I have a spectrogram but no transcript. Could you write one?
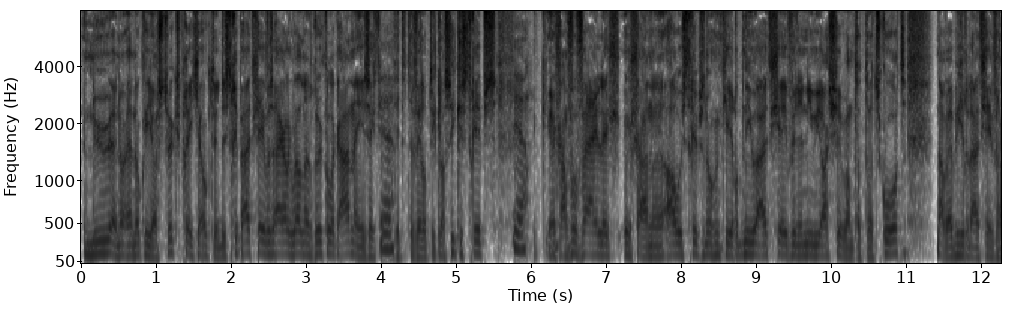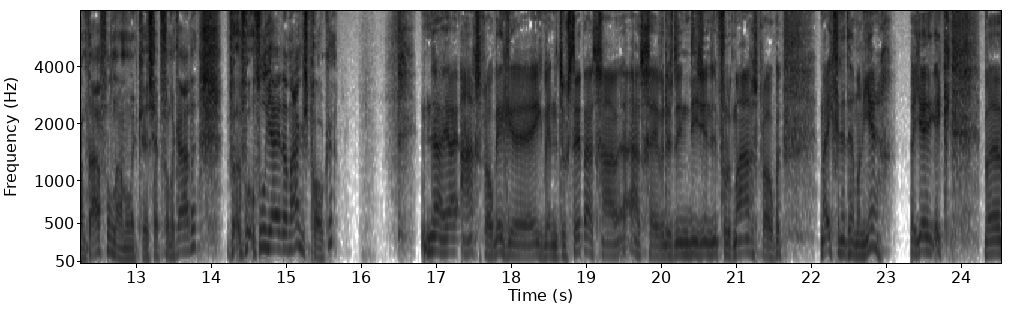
nu en, en ook in jouw stuk spreek je ook de, de stripuitgevers eigenlijk wel nadrukkelijk aan. En je zegt, ja. je zit te veel op die klassieke strips. Ja. Gaan voor veilig. Gaan oude strips nog een keer opnieuw uitgeven in een nieuw jasje, want dat, dat scoort. Nou, we hebben hier een uitgever aan tafel, namelijk Sepp van der Kade. Voel jij dan aangesproken? Nou ja, aangesproken. Ik, uh, ik ben natuurlijk stripuitgever, dus in die zin voel ik me aangesproken. Maar ik vind het helemaal niet erg. Weet je, ik, wat,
